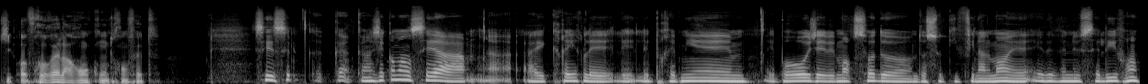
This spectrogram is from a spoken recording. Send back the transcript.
qui offrerait la rencontre en fait. Quand, quand j'ai commencé à, à- à écrire les, les- les premiers ébauches et morceaux de, de ce qui finalement est, est devenu ce livre,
